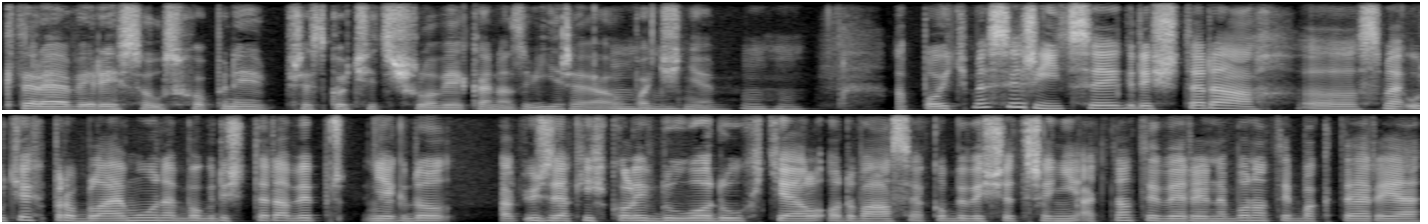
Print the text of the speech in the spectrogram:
které viry jsou schopny přeskočit z člověka na zvíře a mhm, opačně. Mm-hmm. A pojďme si říci, když teda uh, jsme u těch problémů, nebo když teda by někdo ať už z jakýchkoliv důvodů chtěl od vás jakoby vyšetření, ať na ty viry nebo na ty bakterie,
